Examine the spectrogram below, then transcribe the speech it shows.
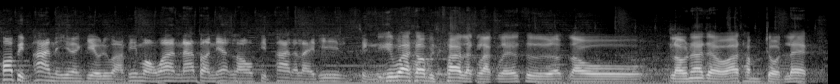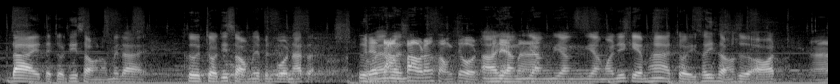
ข้อผิดพลาดในอีรันเกลดีกว่า พี่มองว่าณตอนเนี้ยเราผิดพลาดอะไรที่สิ่งคิดว่าเข้าผิดพลาดหลัก ๆ เลยก็คือเราเราน่าจะว่าทำโจทย์แรกได้ แต่โจทย์ที่สองเราไม่ได้ คือโจทย์ที่สองมันจะเป็นโบนัสอะคือถ้าตามถูกไหเป้าทั้งสองโจทย์อ่าคะแนอนย่างมาอย่างอย่างอย่างวันนี้เกม 5 โจทย์ที่สองคือออส อ่า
